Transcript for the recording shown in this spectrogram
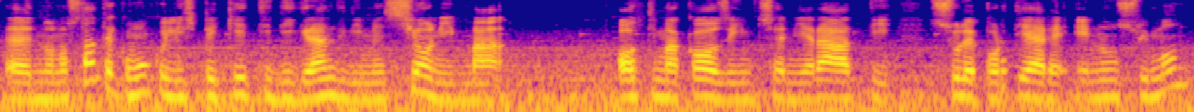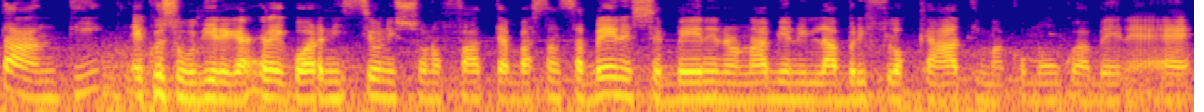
eh, nonostante comunque gli specchietti di grandi dimensioni, ma ottima cosa incernierati sulle portiere e non sui montanti. E questo vuol dire che anche le guarnizioni sono fatte abbastanza bene sebbene non abbiano i labbri floccati ma comunque va bene è,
